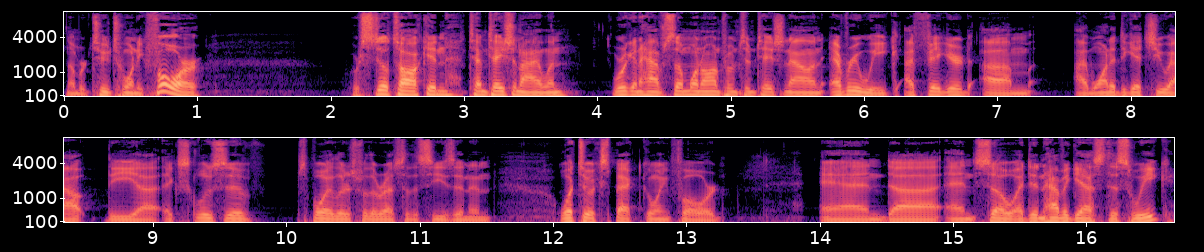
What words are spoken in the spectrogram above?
number 224, we're still talking Temptation Island. We're going to have someone on from Temptation Island every week. I figured um, I wanted to get you out the uh, exclusive spoilers for the rest of the season and what to expect going forward. And uh, and so I didn't have a guest this week,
